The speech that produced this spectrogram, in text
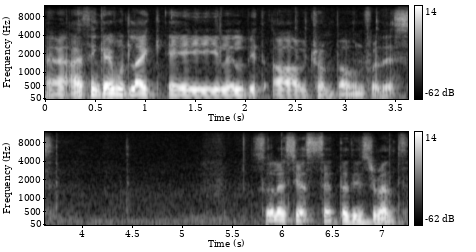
Uh, I think I would like a little bit of trombone for this. So let's just set that instrument.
